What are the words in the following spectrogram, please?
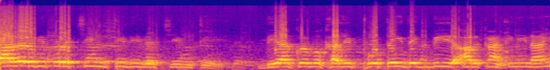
গালের ভিতরে চিমটি দিবে, চিমটি। দিয়া করব খালি ঠোঁটেই দেখবি আর কাহিনী নাই।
